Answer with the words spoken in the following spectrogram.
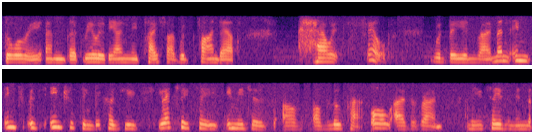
story, and that really the only place I would find out how it felt would be in Rome. And in, in, it's interesting because you, you actually see images of, of Lupa all over Rome. I mean, you see them in the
